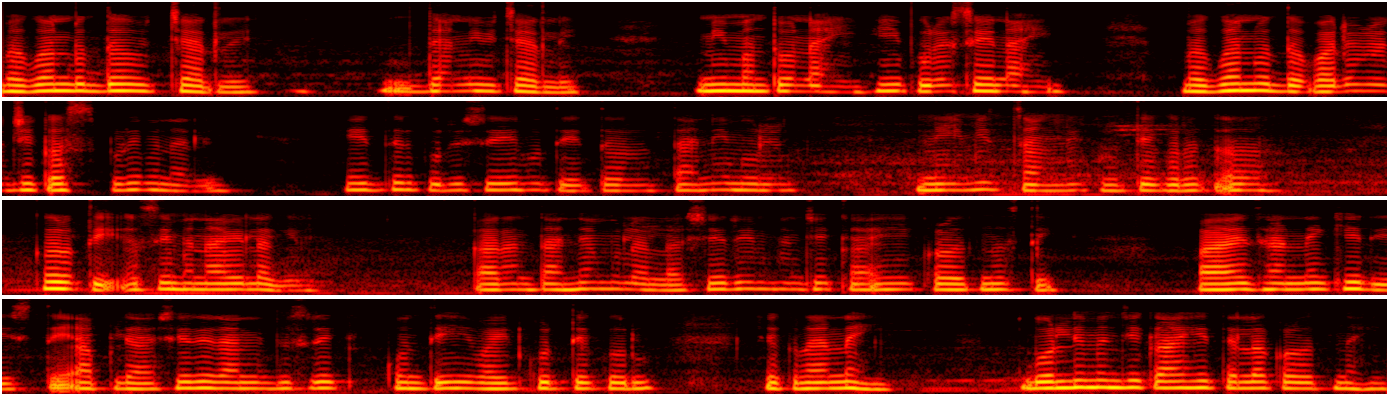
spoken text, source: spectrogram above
भगवान बुद्ध विचारले. बुद्धांनी विचारले मी म्हणतो नाही हे पुरेसे नाही. भगवान बुद्ध पारिव्राजिकास पुढे म्हणाले हे जर पुरेसे होते तर त्याने मूल नेहमीच चांगले कृत्य करत करते असे म्हणावे लागेल. कारण तान्ह्या मुलाला शरीर म्हणजे काय हे कळत नसते. पाय झाडण्याखेरीज ते आपल्या शरीराने दुसरे कोणतेही वाईट कृत्य करू शकणार नाही. बोलणे म्हणजे काय हे त्याला कळत नाही.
